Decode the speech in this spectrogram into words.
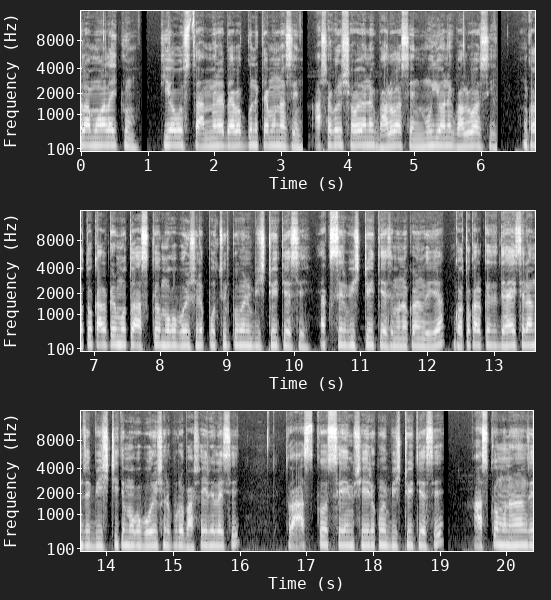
আসসালামু আলাইকুম। কি অবস্থা? আপনারা ব্যাপকগুণে কেমন আছেন? আশা করি সবাই অনেক ভালো আছেন, মুই অনেক ভালো আছি। গতকালকের মতো আজকেও মগো বরিশালে প্রচুর পরিমাণে বৃষ্টি হইতে আছে একসের বৃষ্টি হইতে আছে মনে করেন দিয়া গতকালকে দেখাইছিলাম যে বৃষ্টিতে মগো বরিশাল পুরো ভাসাই ঢেলাইছে, তো আজকেও সেম সেই রকমের বৃষ্টি হইতে আছে আজকেও মনে হয় যে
